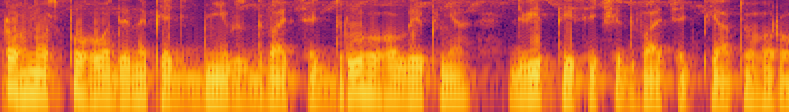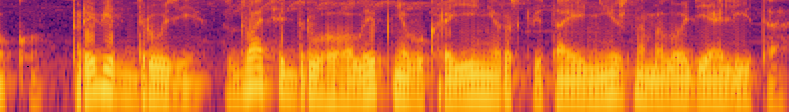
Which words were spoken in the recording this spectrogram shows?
Прогноз погоди на 5 днів з 22 липня 2025 року. Привіт, друзі! З 22 липня в Україні розквітає ніжна мелодія літа,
